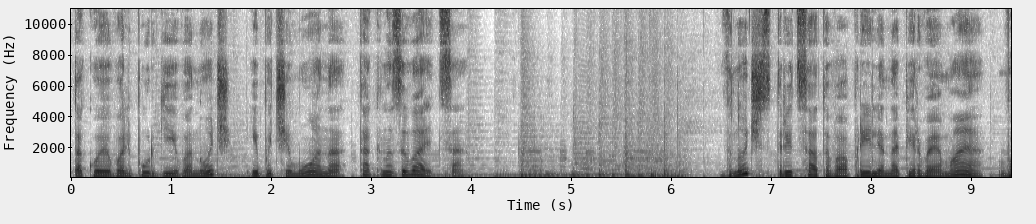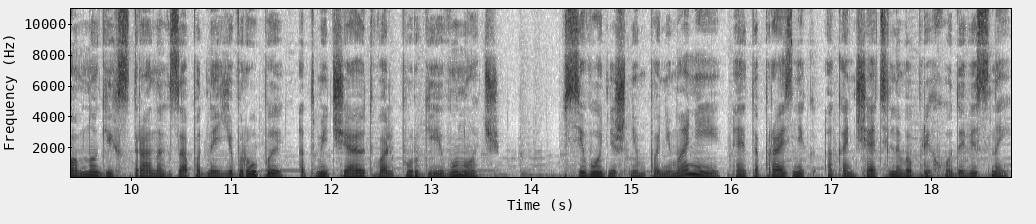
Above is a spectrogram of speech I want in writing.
такое Вальпургиева ночь и почему она так называется. В ночь с 30 апреля на 1 мая во многих странах Западной Европы отмечают Вальпургиеву ночь. В сегодняшнем понимании это праздник окончательного прихода весны,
